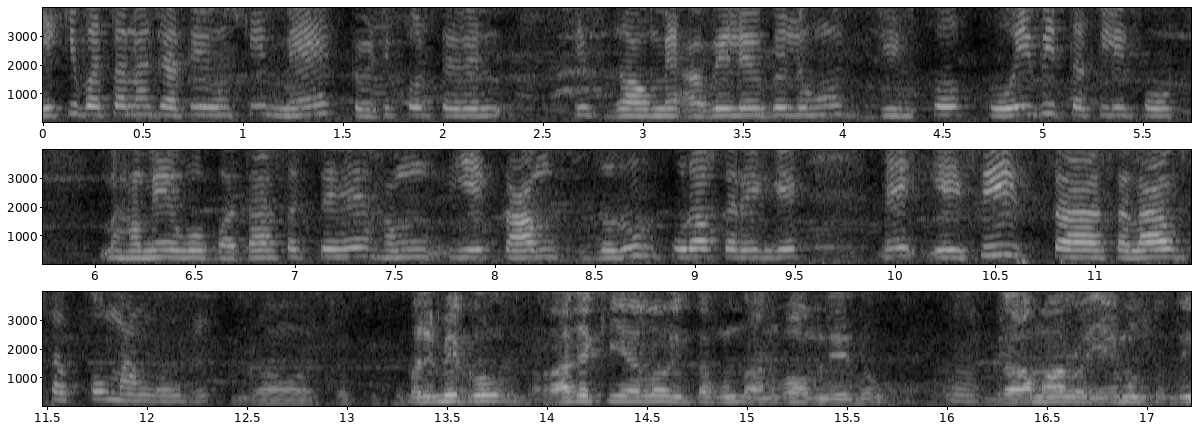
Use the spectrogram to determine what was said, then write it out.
एक ही बताना चाहती हूँ कि मैं ट्वेंटी फोर सेवन इस गांव में अवेलेबल हूँ जिनको कोई भी तकलीफ़ हो हमें वो बता सकते हैं हम ये काम ज़रूर पूरा करेंगे मैं ऐसी स- सलाह सबको मांगूंगी మరి మీకు రాజకీయాల్లో ఇంతకుముందు అనుభవం లేదు గ్రామాల్లో ఏముంటుంది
